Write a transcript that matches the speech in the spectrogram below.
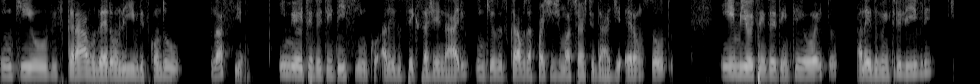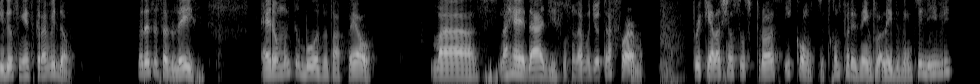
em que os escravos eram livres quando nasciam. Em 1885, a lei do sexagenário, em que os escravos a partir de uma certa idade eram soltos. E em 1888, a lei do ventre livre, que deu fim à escravidão. Todas essas leis eram muito boas no papel, mas na realidade funcionavam de outra forma, porque elas tinham seus prós e contras, como por exemplo a lei do ventre livre,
